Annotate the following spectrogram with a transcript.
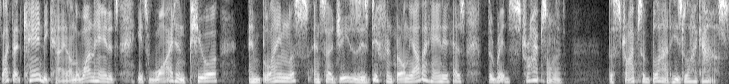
Like that candy cane, on the one hand it's it's white and pure and blameless, and so Jesus is different, but on the other hand it has the red stripes on it. The stripes of blood, he's like us.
